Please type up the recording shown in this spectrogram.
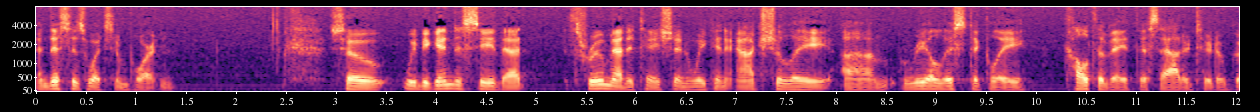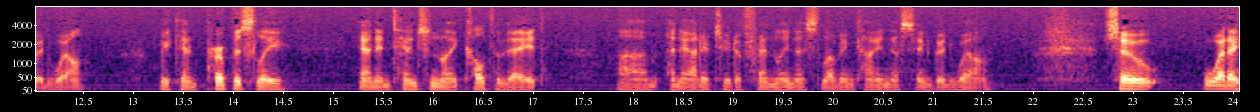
And this is what's important. So we begin to see that through meditation, we can actually um, realistically cultivate this attitude of goodwill. We can purposely and intentionally cultivate um, an attitude of friendliness, loving kindness, and goodwill. So, what I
